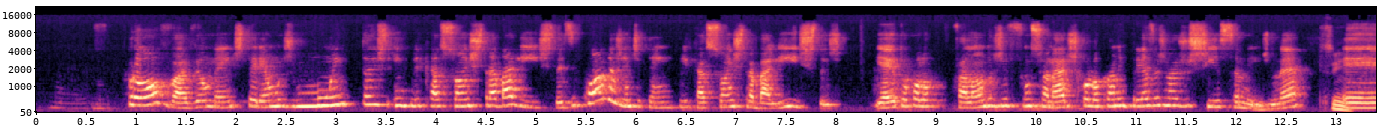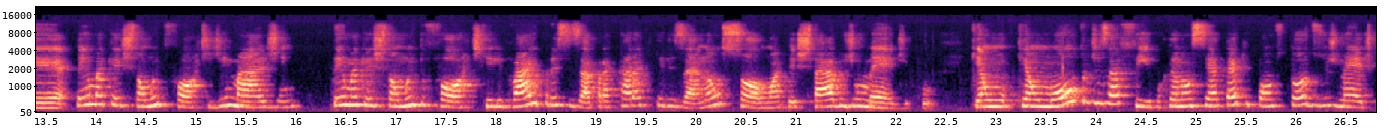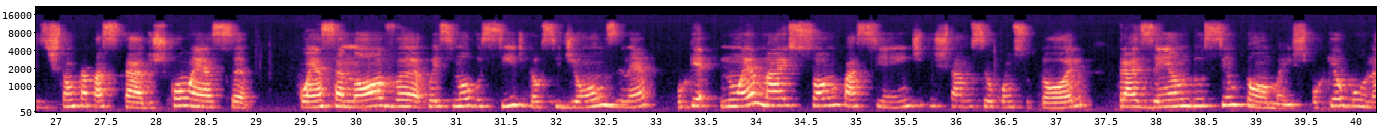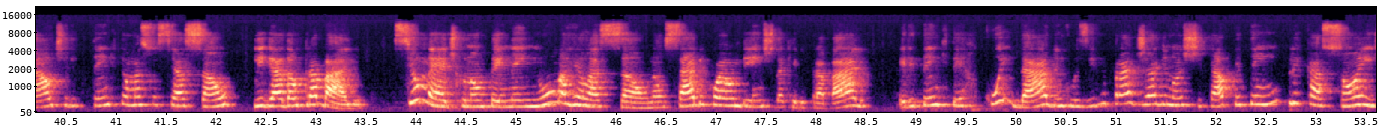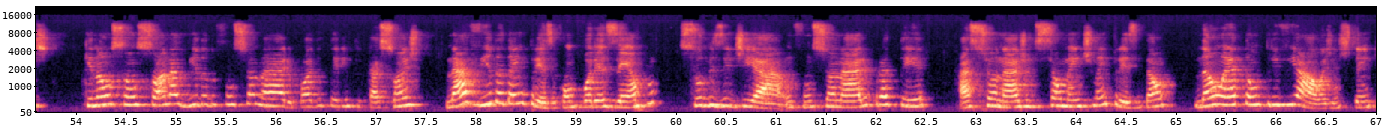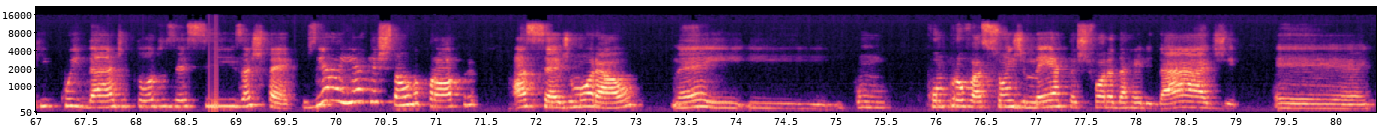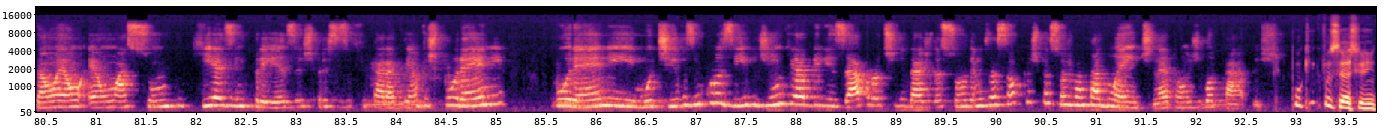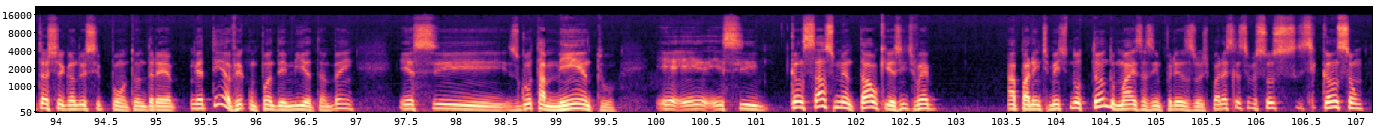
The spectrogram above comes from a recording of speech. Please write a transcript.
provavelmente, teremos muitas implicações trabalhistas. E quando a gente tem implicações trabalhistas, e aí eu estou falando de funcionários colocando empresas na justiça mesmo, né? É, tem uma questão muito forte de imagem, tem uma questão muito forte que ele vai precisar para caracterizar não só um atestado de um médico, que é um, que é um outro desafio, porque eu não sei até que ponto todos os médicos estão capacitados com essa com essa nova, com esse novo CID, que é o CID-11, né? Porque não é mais só um paciente que está no seu consultório, trazendo sintomas, porque o burnout ele tem que ter uma associação ligada ao trabalho. Se o médico não tem nenhuma relação, não sabe qual é o ambiente daquele trabalho, ele tem que ter cuidado, inclusive, para diagnosticar, porque tem implicações que não são só na vida do funcionário, podem ter implicações na vida da empresa, como, por exemplo, subsidiar um funcionário para ter acionar judicialmente uma empresa. Então, não é tão trivial, a gente tem que cuidar de todos esses aspectos. E aí a questão do próprio assédio moral, né, e, e com comprovações de metas fora da realidade. É, então, é um, é um assunto que as empresas precisam ficar atentas por N, por N motivos, inclusive de inviabilizar a produtividade da sua organização, porque as pessoas vão estar doentes, né, estão esgotadas. Por que, que você acha que a gente está chegando a esse ponto, André? É, tem a ver com pandemia também? Esse esgotamento, é, é, esse cansaço mental que a gente vai aparentemente notando mais nas empresas hoje. Parece que as pessoas se cansam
